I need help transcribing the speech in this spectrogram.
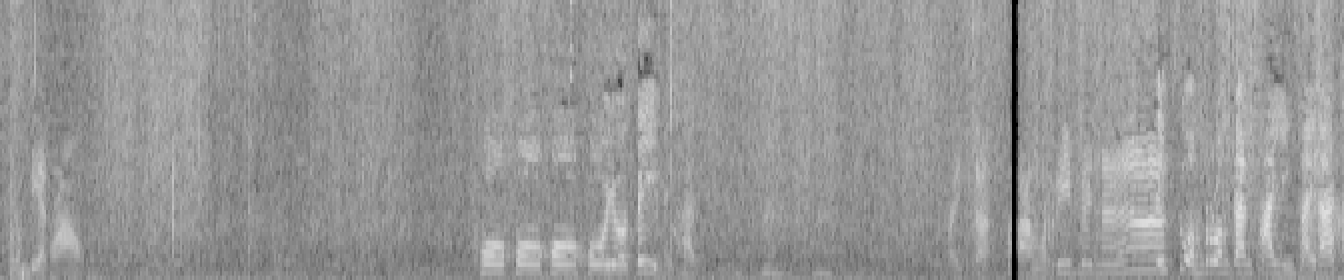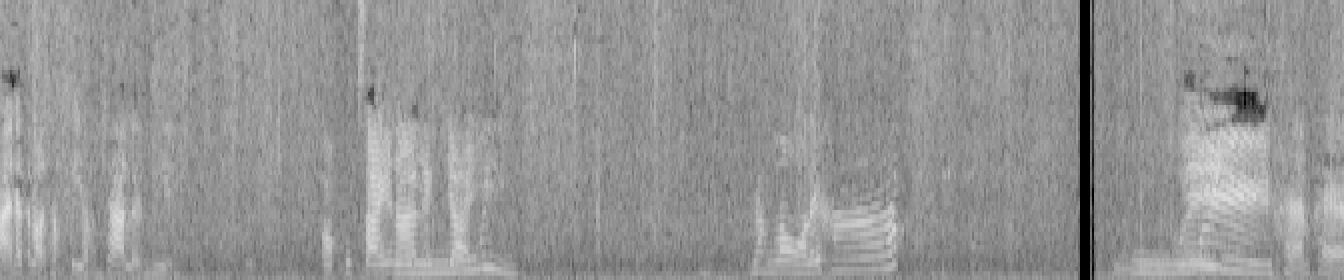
โคลัมเบียกราวโคโคโคโคโยตี้ไม่ใช่ใครจะสั่งรีบเลยนะ ซิปสวมรวมกันชายหญิงใส่ได้ขายได้ตลอดทั้งปีทั้งชาติเลยพี่ ออกทุกไซส์นะ เล็กใหญ่อุ้ยยังหล่อเลยครับ โอ้โห อุ้ยแข นแขน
